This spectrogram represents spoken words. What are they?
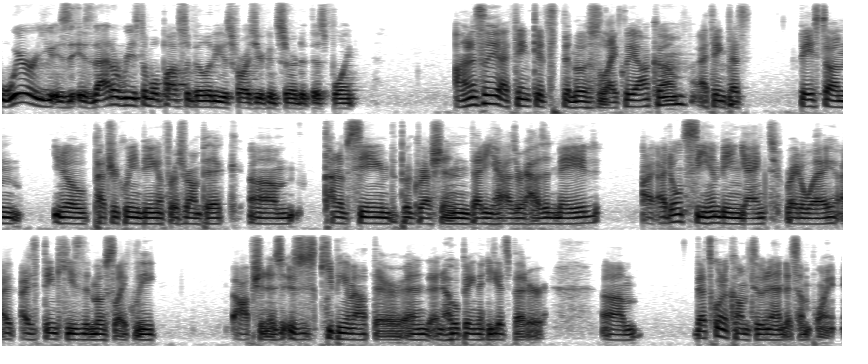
where are you? Is is that a reasonable possibility as far as you're concerned at this point? Honestly, I think it's the most likely outcome. I think that's based on you know Patrick Queen being a first round pick, um, kind of seeing the progression that he has or hasn't made. I, I don't see him being yanked right away. I, I think he's the most likely option is, is just keeping him out there and, and hoping that he gets better. Um, that's going to come to an end at some point.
